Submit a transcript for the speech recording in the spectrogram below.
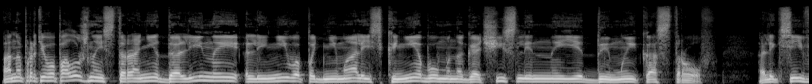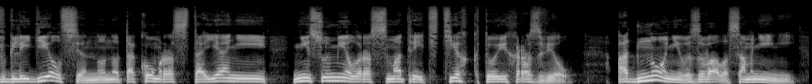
а на противоположной стороне долины лениво поднимались к небу многочисленные дымы костров. Алексей вгляделся, но на таком расстоянии не сумел рассмотреть тех, кто их развел. Одно не вызывало сомнений —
